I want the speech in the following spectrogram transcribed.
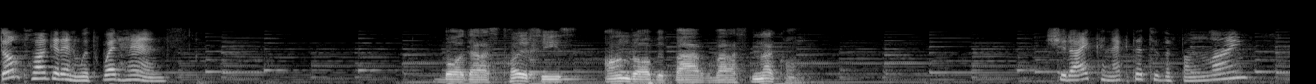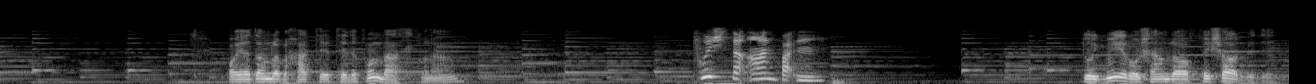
Don't plug it in with wet hands. با دستهای خیس آن را به برق وصل نکن Should I connect it to the phone line? باید آن را به خط تلفن وصل کنم Push the on button. دگمه روشن را فشار بده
